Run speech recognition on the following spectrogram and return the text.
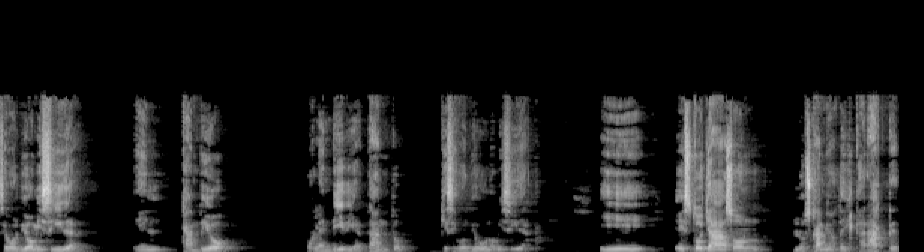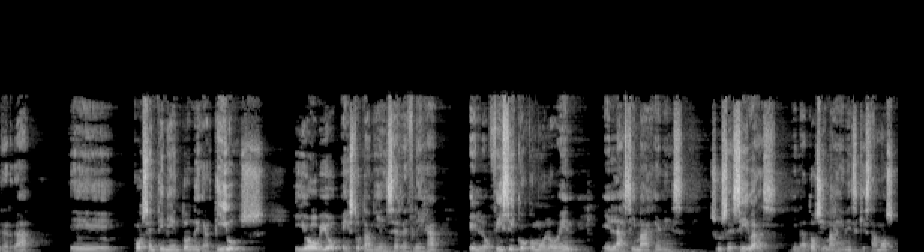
se volvió homicida. Él cambió por la envidia tanto que se volvió un homicida. Y esto ya son los cambios del carácter, ¿verdad? Eh, por sentimientos negativos. Y obvio, esto también se refleja en lo físico, como lo ven en las imágenes sucesivas, en las dos imágenes que estamos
